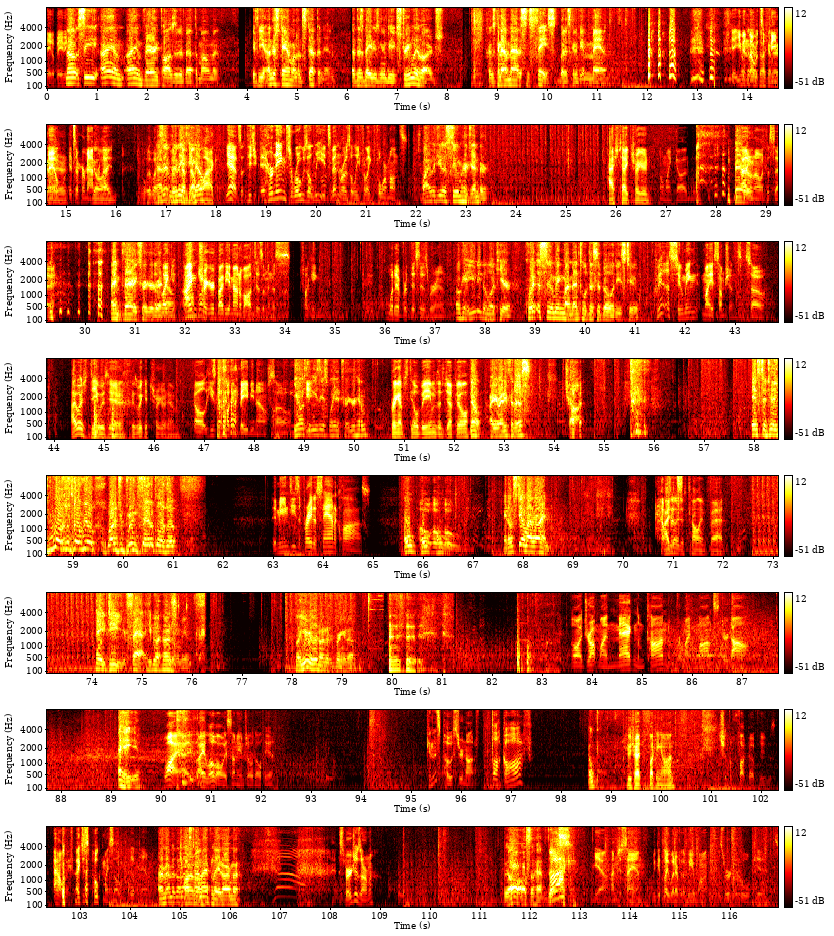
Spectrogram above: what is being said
It's potato baby. No, see, I am I am very positive at the moment. If you understand what I'm stepping in, that this baby is going to be extremely large. And it's going to have Madison's face, but it's going to be a man. Yeah, even though it's a female, earlier. it's a hermaphrodite. on. What, what Is it happens when really a female? black? Yeah, it's did you, her name's Rosalie. It's been Rosalie for like four months. Why would you assume her gender? Hashtag triggered. Oh my god. I don't know what to say. I am very triggered right like now. I'm triggered by the amount of autism in this fucking whatever this is we're in. Okay, you need to look here. Quit assuming my mental disabilities too. Quit assuming my assumptions. So, I wish D was here because we could trigger him. oh, he's got a fucking baby now. So You know what's the easiest way to trigger him? Bring up steel beams and jet fuel. No. Are you ready for this? God. Instantaneous. No, he's not real. Why did you bring Santa Claus up? It means he's afraid of Santa Claus. Oh, oh Ho ho oh. ho. Hey, don't steal my line. I is really just call him fat. Hey, D, you're fat. He'd be like, I know, man. Well, you really don't have to bring it up. Oh, I dropped my Magnum condom for my monster dom. I hate you. Why? I, I love Always Sunny in Philadelphia. Can this poster not fuck off? Nope. Have you tried fucking on? Shut the fuck up, dude. Ow, I just poked myself. God damn. I remember the last time I played Arma. Spurge's Arma. We all also have this. Fuck! Yeah, I'm just saying. We could play whatever that we want, because we're cool kids.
